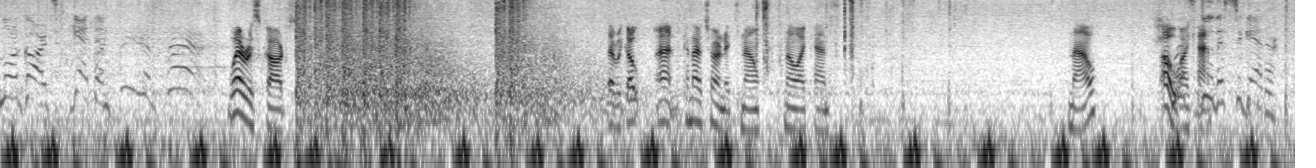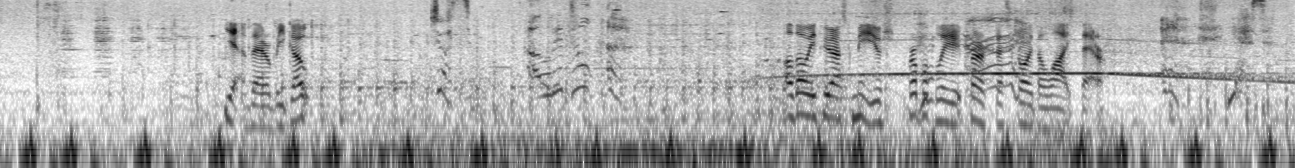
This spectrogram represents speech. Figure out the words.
more guards, get them! Where is guards? There we go. And can I turn it now? No, I can't. Now? Oh, Let's I do this together. Yeah, there we go. Just a little. Uh. Although, if you ask me, you should probably first destroy the light there. Yes. Run! Yeah,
